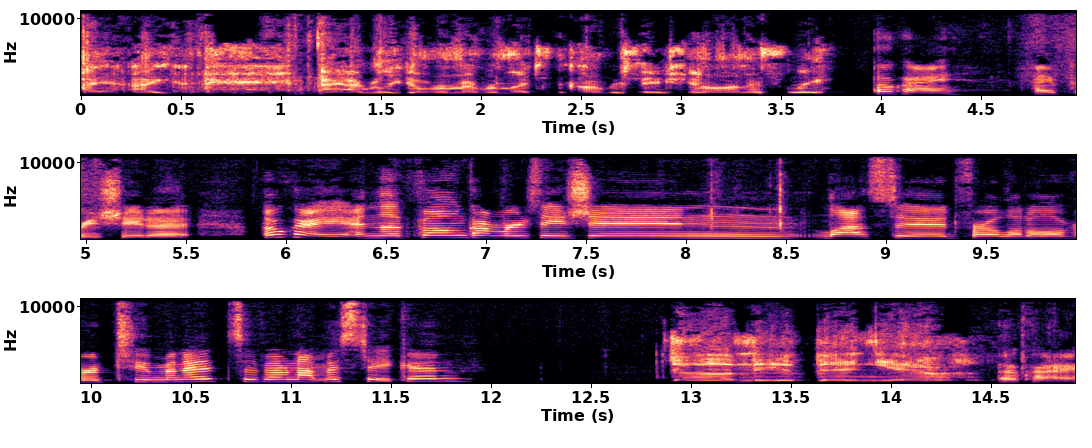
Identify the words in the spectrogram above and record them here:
I, I, I really don't remember much of the conversation, honestly. Okay. I appreciate it. Okay, and the phone conversation lasted for a little over two minutes, if I'm not mistaken. Uh, may have been, yeah. Okay.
